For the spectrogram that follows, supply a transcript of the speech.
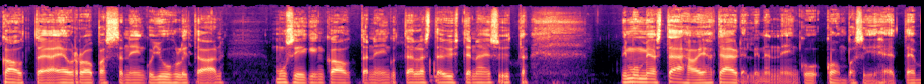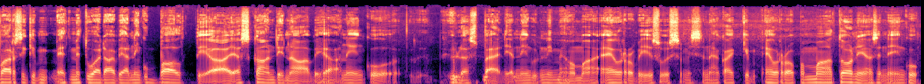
kautta ja Euroopassa niin kuin juhlitaan musiikin kautta niin kuin tällaista yhtenäisyyttä. Niin mun mielestä tämähän on ihan täydellinen niin kuin kompo siihen, että varsinkin, että me tuodaan vielä niin kuin Baltiaa ja Skandinaaviaa niin kuin ylöspäin ja niin kuin nimenomaan Euroviisuissa, missä nämä kaikki Euroopan maat on ja se niin kuin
